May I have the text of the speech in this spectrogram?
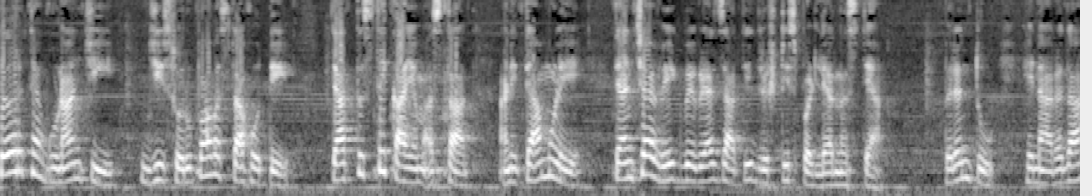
तर त्या गुणांची जी स्वरूपावस्था होते त्यातच ते कायम असतात आणि त्यामुळे त्यांच्या वेगवेगळ्या जाती दृष्टीस पडल्या नसत्या. परंतु हे नारदा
